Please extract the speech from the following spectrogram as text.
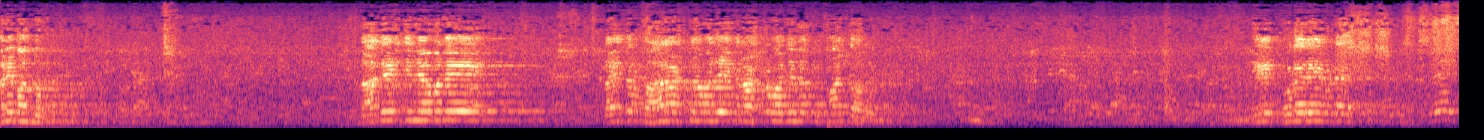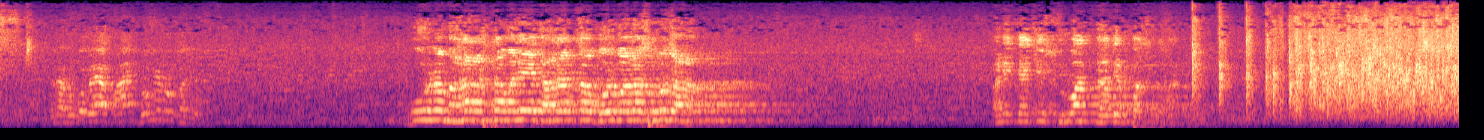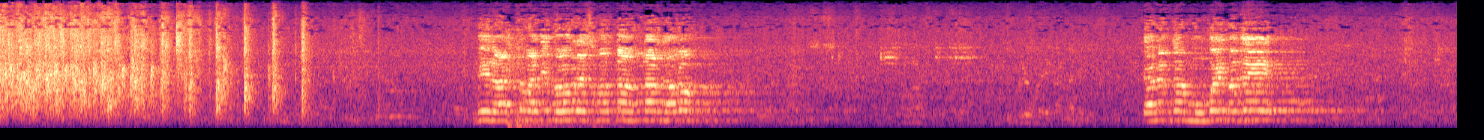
अरे बांधव नांदेड जिल्ह्यामध्ये नाहीतर महाराष्ट्रामध्ये एक राष्ट्रवादीनं तुफान चालू. हे थोडे रे एवढे. पूर्ण महाराष्ट्रामध्ये दादांचा बोलबाला सुरू झाला. आणि त्याची सुरुवात नांदेडपासून. मी राष्ट्रवादी काँग्रेसमधनं आमदार झालो. त्यानंतर मुंबईमध्ये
